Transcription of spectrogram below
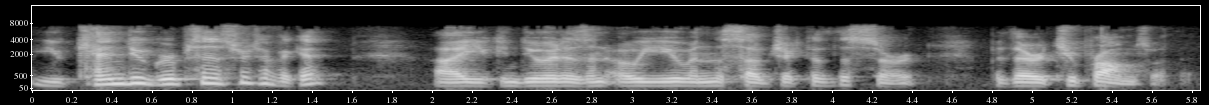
You can do groups in a certificate. Uh, you can do it as an OU in the subject of the cert, but there are two problems with it.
